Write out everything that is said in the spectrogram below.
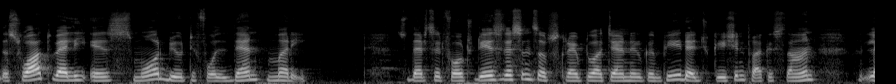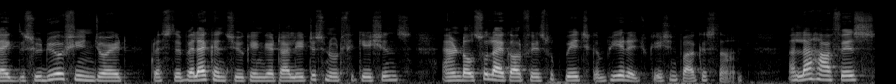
the Swat Valley is more beautiful than Murree. So that's it for today's lesson. Subscribe to our channel Compeer Education Pakistan. Like this video if you enjoyed. Press the bell icon so you can get our latest notifications. And also like our Facebook page Compeer Education Pakistan. Allah Hafiz.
